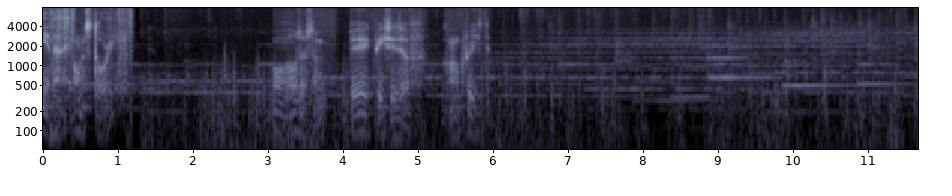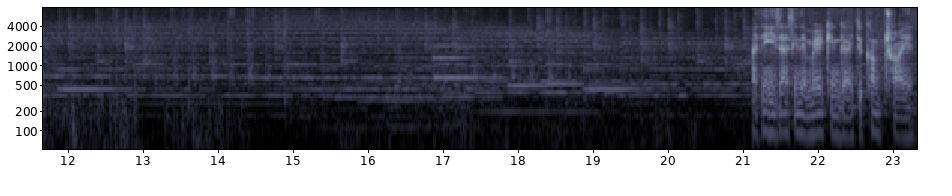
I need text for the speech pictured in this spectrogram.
TNI on story. Oh, those are some big pieces of concrete. I think he's asking the American guy to come try it.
